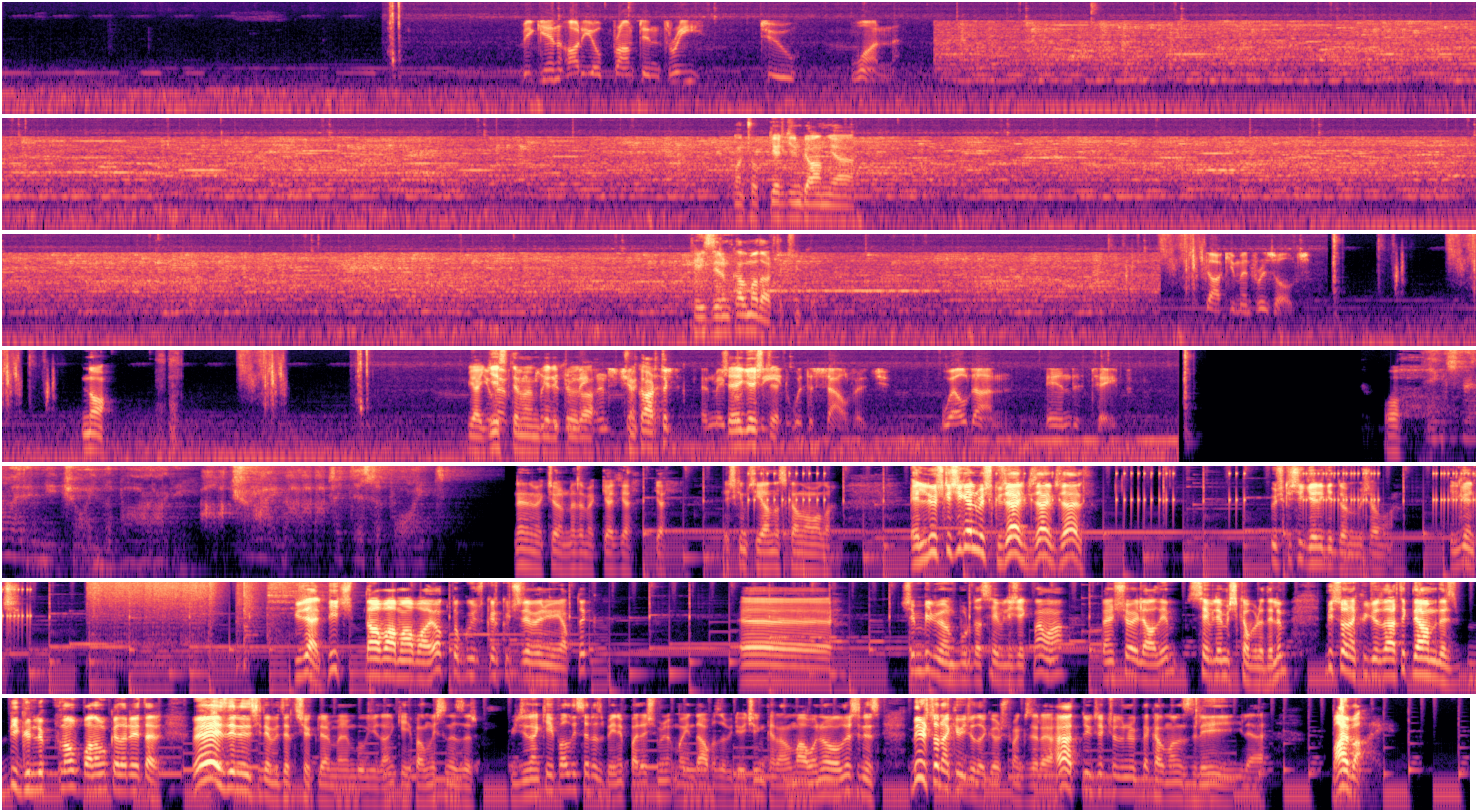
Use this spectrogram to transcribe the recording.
Begin audio prompt in three, two, one. Lan çok gergin bir an ya. Teyzerim kalmadı artık çünkü. Document results. No. Ya You yes have demem completed the gerekiyor daha. maintenance Çünkü artık şeye geçti. Well done. End tape. Oh. Thanks for letting me join the party. I'll try not to disappoint. Ne demek canım ne demek gel gel gel. Hiç kimse yalnız kalmamalı. 53 kişi gelmiş güzel güzel güzel. 3 kişi geri dönmüş ama. İlginç. Güzel hiç dava mava yok 943 revenue yaptık. Ee, şimdi bilmiyorum burada sevilecek mi ama ben şöyle alayım sevilemiş kabul edelim. Bir sonraki videoda artık devam ederiz. Bir günlük FNAF bana bu kadar yeter. Ve izlediğiniz için hepinize teşekkürler. Umarım bu videodan keyif almışsınızdır. Videodan keyif aldıysanız beğenip paylaşmayı unutmayın. Daha fazla video için kanalıma abone olabilirsiniz. Bir sonraki videoda görüşmek üzere. Hayatta yüksek çözünürlükle kalmanız dileğiyle. Bay bay.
